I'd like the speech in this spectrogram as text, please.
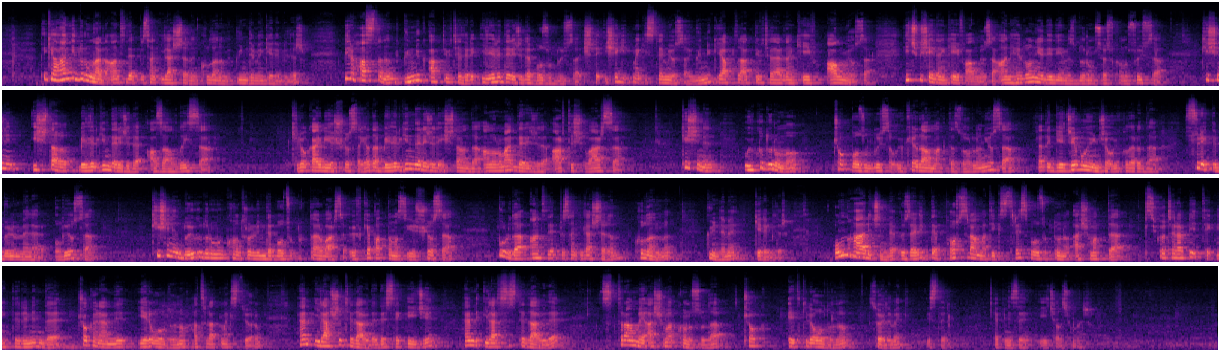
Peki hangi durumlarda antidepresan ilaçların kullanımı gündeme gelebilir? Bir hastanın günlük aktiviteleri ileri derecede bozulduysa, işte işe gitmek istemiyorsa, günlük yaptığı aktivitelerden keyif almıyorsa, hiçbir şeyden keyif almıyorsa, anhedonya dediğimiz durum söz konusuysa, kişinin iştahı belirgin derecede azaldıysa, kilo kaybı yaşıyorsa ya da belirgin derecede iştahında anormal derecede artış varsa, kişinin uyku durumu çok bozulduysa, uykuya dalmakta zorlanıyorsa ya da gece boyunca uykularında sürekli bölünmeler oluyorsa, kişinin duygu durumu kontrolünde bozukluklar varsa, öfke patlaması yaşıyorsa burada antidepresan ilaçların kullanımı gündeme gelebilir. Onun haricinde özellikle posttraumatik stres bozukluğunu aşmakta psikoterapi tekniklerinin de çok önemli yeri olduğunu hatırlatmak istiyorum. Hem ilaçlı tedavide destekleyici hem de ilaçsız tedavide travmayı aşmak konusunda çok etkili olduğunu söylemek isterim. Hepinize iyi çalışmalar.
